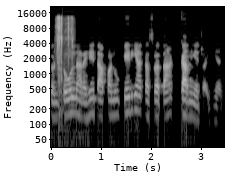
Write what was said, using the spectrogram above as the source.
ਕੰਟਰੋਲ ਨਾ ਰਹੇ ਤਾਂ ਆਪਾਂ ਨੂੰ ਕਿਹੜੀਆਂ ਕਸਰਤਾਂ ਕਰਨੀਆਂ ਚਾਹੀਦੀਆਂ ਨੇ?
